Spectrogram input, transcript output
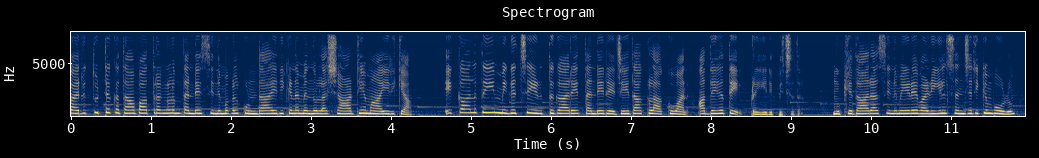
കരുത്തുറ്റ കഥാപാത്രങ്ങളും തന്റെ സിനിമകൾക്കുണ്ടായിരിക്കണമെന്നുള്ള ശാഠ്യമായിരിക്കാം എക്കാലത്തെയും മികച്ച എഴുത്തുകാരെ തന്റെ രചയിതാക്കളാക്കുവാൻ അദ്ദേഹത്തെ പ്രേരിപ്പിച്ചത്. മുഖ്യധാരാ സിനിമയുടെ വഴിയിൽ സഞ്ചരിക്കുമ്പോഴും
